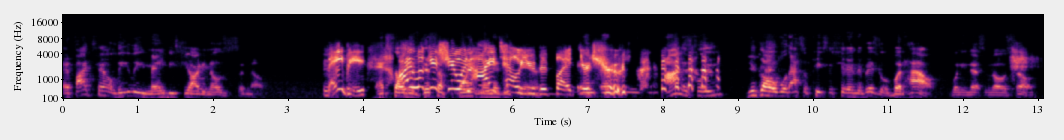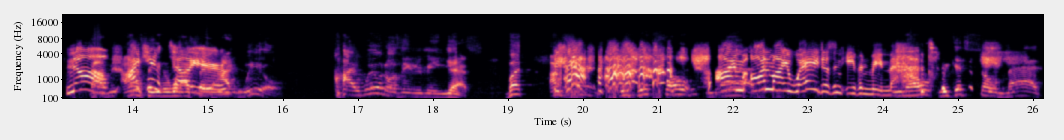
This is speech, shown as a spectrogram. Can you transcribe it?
If I tell Lily maybe she already knows it's a no. Maybe. So I look at you and I tell there. you that like your and, truth. And honestly, you go, well, that's a piece of shit individual, but how? When he doesn't know himself. No, I can't tell I you. I will. I will those even mean yes. But I'm, so I'm on my way doesn't even mean that. You know, we get so mad,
